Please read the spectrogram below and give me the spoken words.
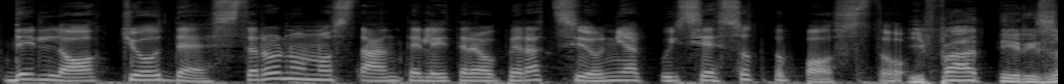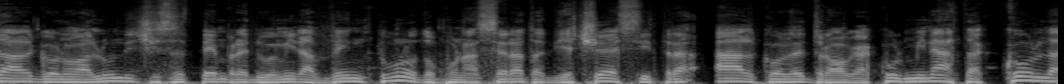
dell'occhio destro, nonostante le tre operazioni a cui si è sottoposto. I fatti risalgono all'11 settembre 2021 dopo una serata di eccessi tra alcol e droga culminata con la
